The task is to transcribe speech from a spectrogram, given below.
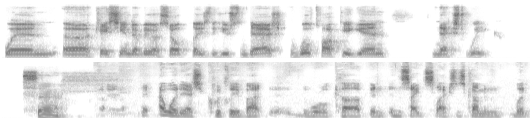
when uh, KCNWSL plays the Houston Dash. We'll talk to you again next week. So, I want to ask you quickly about the World Cup and, and the site selections coming what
